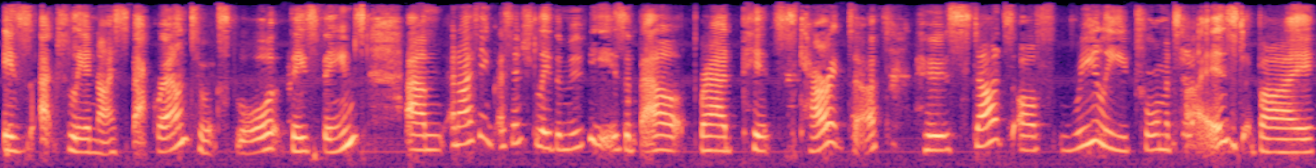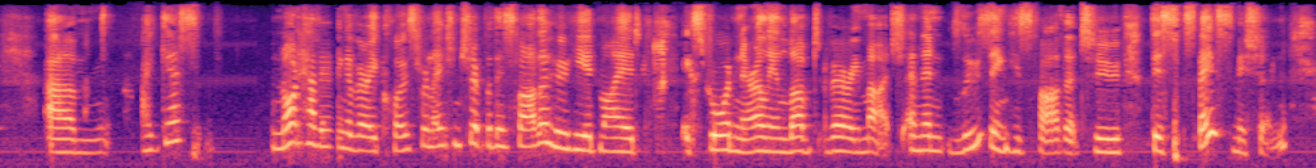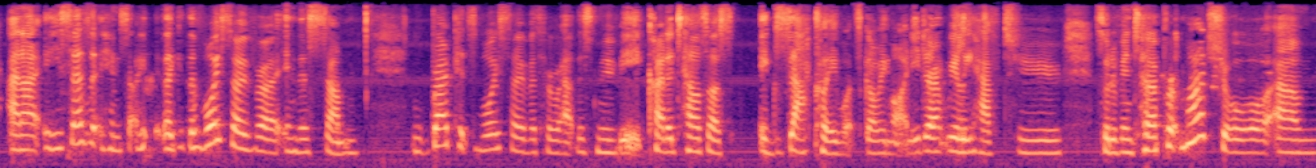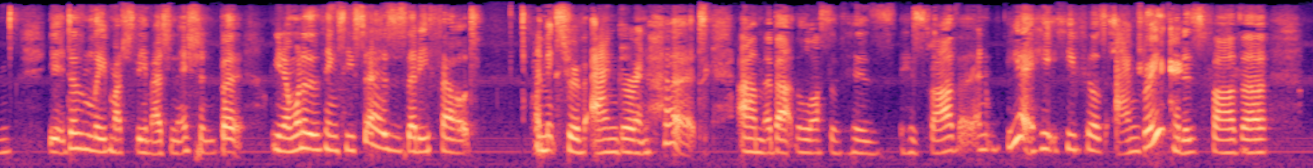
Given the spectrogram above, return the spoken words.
is actually a nice background to explore these themes. Um, and I think essentially the movie is about Brad Pitt's character who starts off really traumatized by, um, I guess, not having a very close relationship with his father, who he admired extraordinarily and loved very much, and then losing his father to this space mission. And I, he says it himself, like the voiceover in this, um, Brad Pitt's voiceover throughout this movie kind of tells us exactly what's going on. You don't really have to sort of interpret much or um, it doesn't leave much to the imagination. But, you know, one of the things he says is that he felt a mixture of anger and hurt um, about the loss of his his father. And yeah, he, he feels angry that his father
